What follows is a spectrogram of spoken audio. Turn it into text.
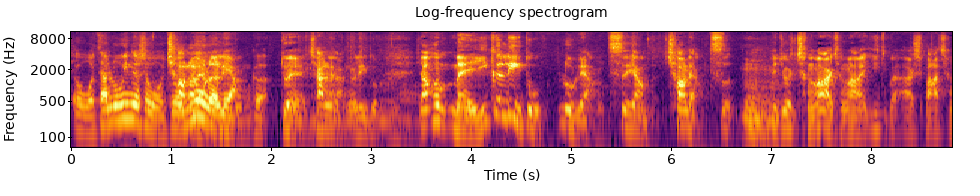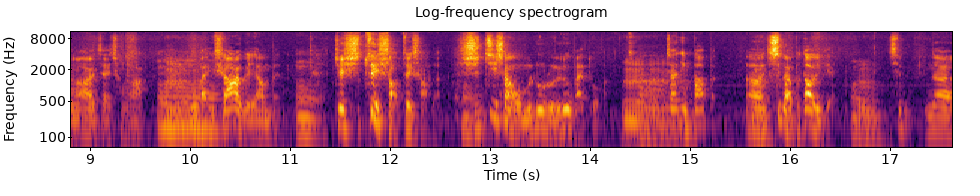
呃我在录音的时候我就敲录了两两个，对，掐了两个力度，然后每一个力度录两次样本，敲两次，嗯也就是乘二乘二，一百二十八乘二再乘二，五百一十二个样本，嗯。这是最少最少的。实际上我们录了六百多，嗯。将近八百，呃，七百不到一点，嗯，七那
